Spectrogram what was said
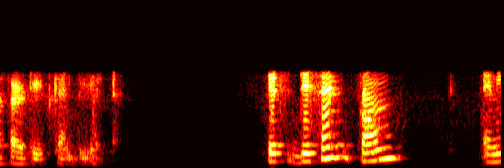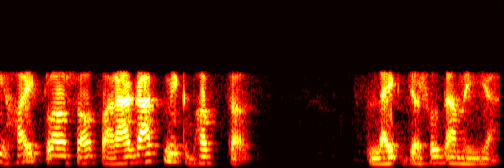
authority it can be it it's descend from any high class of aragatmika bhakta like Jasoda मैया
